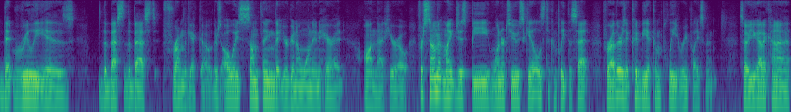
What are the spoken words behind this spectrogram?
that really is the best of the best from the get go. There's always something that you're going to want to inherit on that hero. For some, it might just be one or two skills to complete the set. For others, it could be a complete replacement. So you got to kind of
